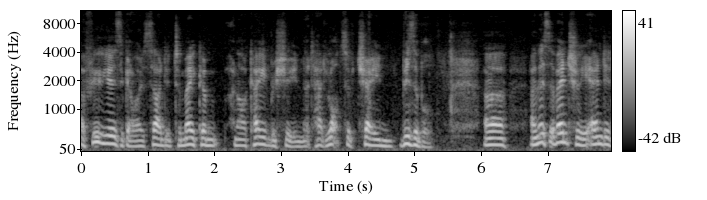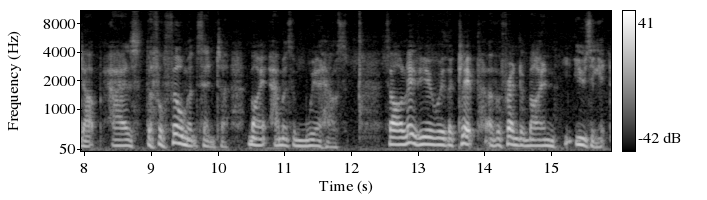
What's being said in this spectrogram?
a few years ago I decided to make a, an arcade machine that had lots of chain visible. Uh, and this eventually ended up as the fulfillment center, my Amazon warehouse. So I'll leave you with a clip of a friend of mine using it.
